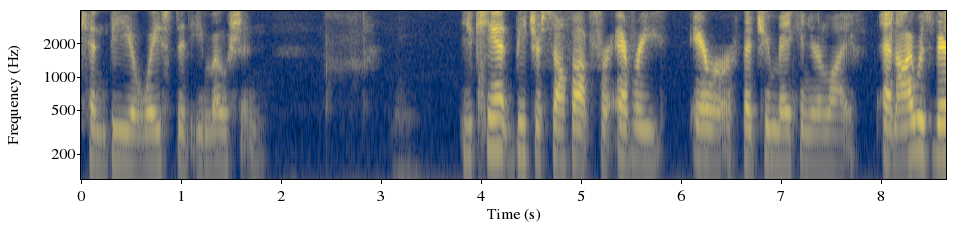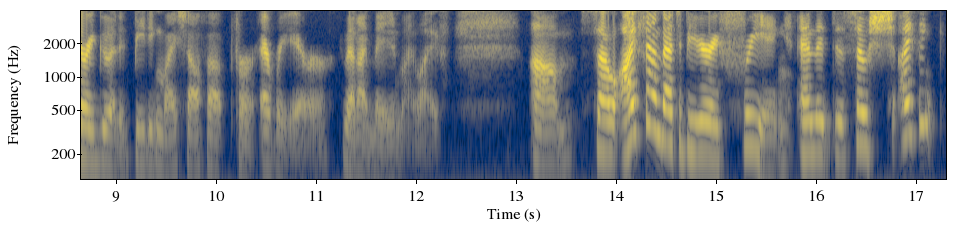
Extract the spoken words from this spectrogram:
can be a wasted emotion. You can't beat yourself up for every error that you make in your life. And I was very good at beating myself up for every error that I made in my life. Um, so I found that to be very freeing. And it, so sh- I think,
